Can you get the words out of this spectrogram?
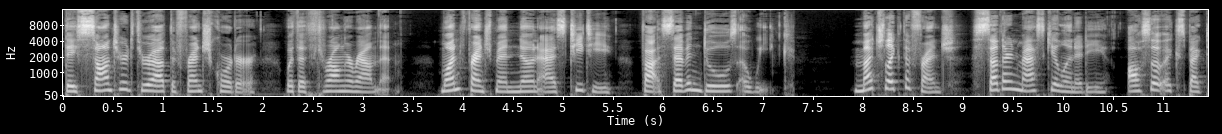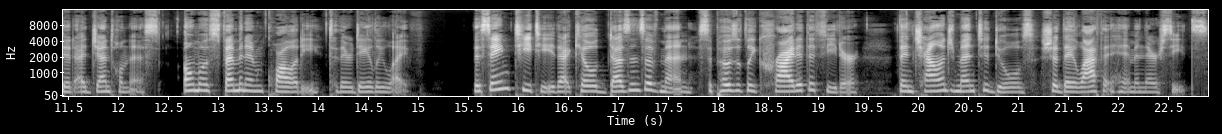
They sauntered throughout the French Quarter with a throng around them. One Frenchman, known as Titi, fought seven duels a week. Much like the French, Southern masculinity also expected a gentleness, almost feminine quality to their daily life. The same Titi that killed dozens of men supposedly cried at the theater, then challenged men to duels should they laugh at him in their seats.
